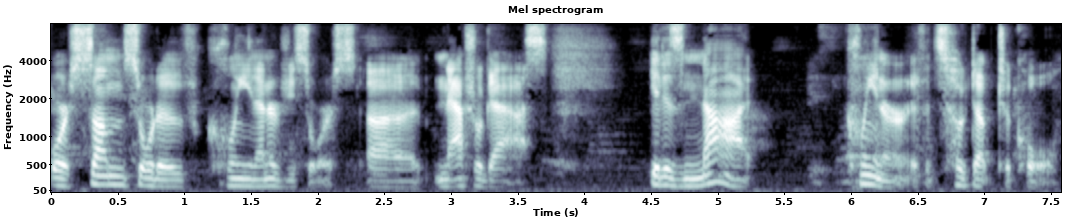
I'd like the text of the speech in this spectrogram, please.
or some sort of clean energy source, uh, natural gas. It is not cleaner if it's hooked up to coal.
